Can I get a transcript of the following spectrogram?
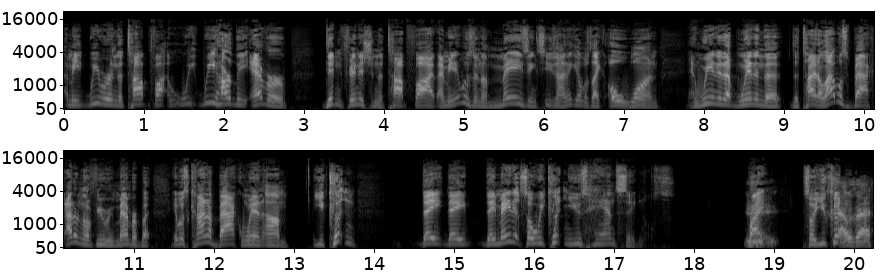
I mean, we were in the top 5 we we hardly ever didn't finish in the top 5. I mean, it was an amazing season. I think it was like 01 and we ended up winning the the title. That was back. I don't know if you remember, but it was kind of back when um you couldn't they they they made it so we couldn't use hand signals, right? Mhm. So you couldn't. That was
